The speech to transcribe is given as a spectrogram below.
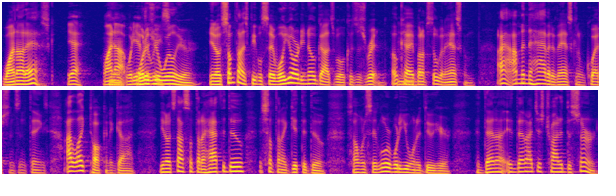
Why not ask? Yeah. Why You know, not? What do you have What is your will here? You know, sometimes people say, "Well, you already know God's will because it's written." Okay, Mm. but I'm still going to ask Him. I, I'm in the habit of asking Him questions and things. I like talking to God. You know, it's not something I have to do; it's something I get to do. So I'm going to say, "Lord, what do you want to do here?" And then, I, and then I just try to discern.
